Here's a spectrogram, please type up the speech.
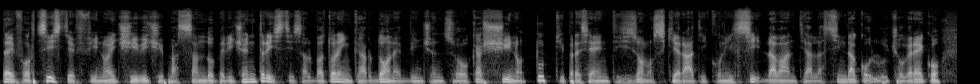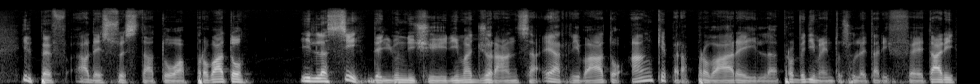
dai forzisti e fino ai civici passando per i centristi, Salvatore Incardone e Vincenzo Cascino, tutti presenti si sono schierati con il sì davanti al sindaco Lucio Greco. Il PEF adesso è stato approvato. Il sì degli undici di maggioranza è arrivato anche per approvare il provvedimento sulle tariffe etari,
